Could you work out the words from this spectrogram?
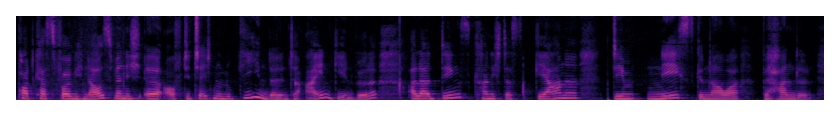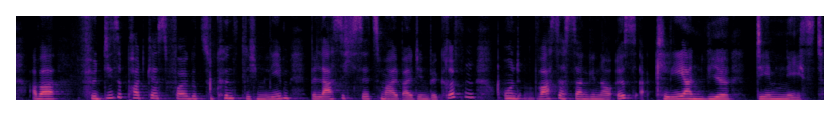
Podcast-Folge hinaus, wenn ich äh, auf die Technologien dahinter eingehen würde. Allerdings kann ich das gerne demnächst genauer behandeln. Aber für diese Podcast-Folge zu künstlichem Leben belasse ich es jetzt mal bei den Begriffen und was das dann genau ist, erklären wir demnächst.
